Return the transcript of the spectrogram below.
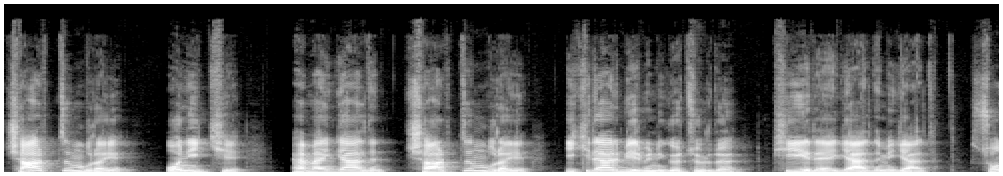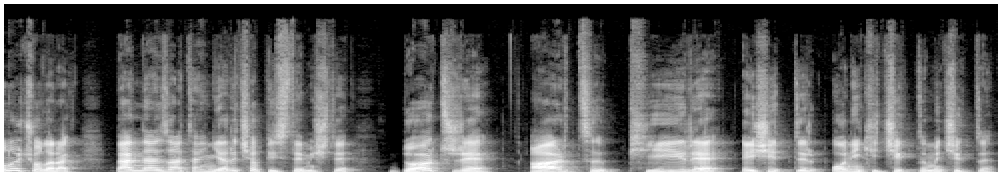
Çarptım burayı 12. Hemen geldin. Çarptım burayı. İkiler birbirini götürdü. Pi r geldi mi geldi. Sonuç olarak benden zaten yarı çap istemişti. 4r artı pi r eşittir 12 çıktı mı çıktı.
